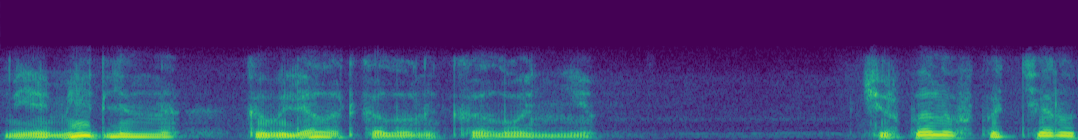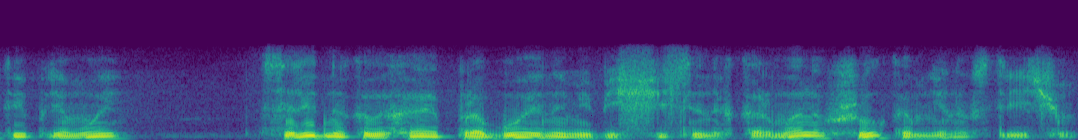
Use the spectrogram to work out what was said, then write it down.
Я медленно ковылял от колонны к колонне. Черпанов, подтянутый прямой, солидно колыхая пробоинами бесчисленных карманов, шел ко мне навстречу.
